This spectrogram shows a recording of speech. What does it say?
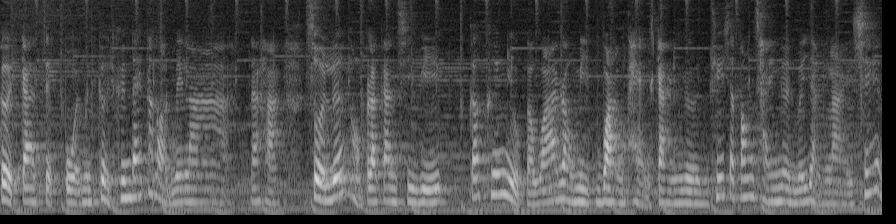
เกิดการเจ็บป่วยมันเกิดขึ้นได้ตลอดเวลานะคะ ส่วนเรื่องของประกันชีวิตก็ขึ้นอยู่กับว่าเรามีวางแผนการเงินที่จะต้องใช้เงินไว้อย่างไร เช่น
